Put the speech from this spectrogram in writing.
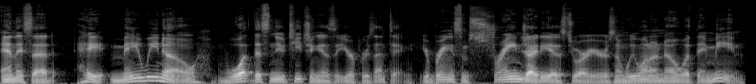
And they said, Hey, may we know what this new teaching is that you're presenting? You're bringing some strange ideas to our ears, and we want to know what they mean.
